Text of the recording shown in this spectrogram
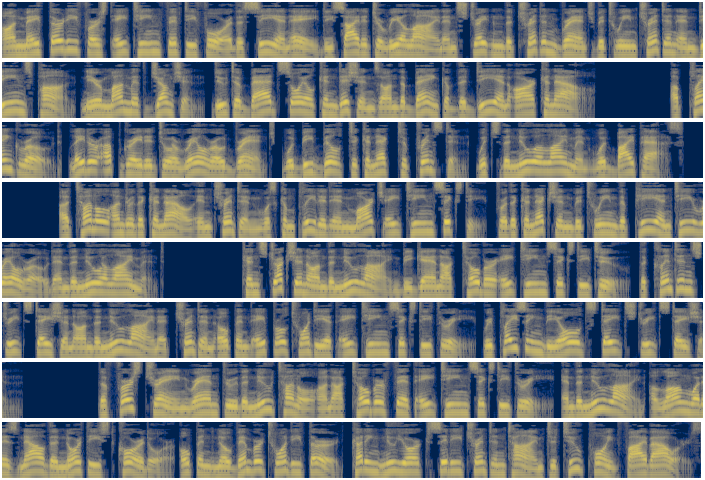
On May 31, 1854 the C&A decided to realign and straighten the Trenton branch between Trenton and Deans Pond near Monmouth Junction due to bad soil conditions on the bank of the D&R Canal. A plank road, later upgraded to a railroad branch, would be built to connect to Princeton, which the new alignment would bypass. A tunnel under the canal in Trenton was completed in March 1860, for the connection between the P&T Railroad and the new alignment. Construction on the new line began October 1862. The Clinton Street station on the new line at Trenton opened April 20, 1863, replacing the old State Street station. The first train ran through the new tunnel on October 5, 1863, and the new line along what is now the Northeast Corridor opened November 23, cutting New York City-Trenton time to 2.5 hours.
